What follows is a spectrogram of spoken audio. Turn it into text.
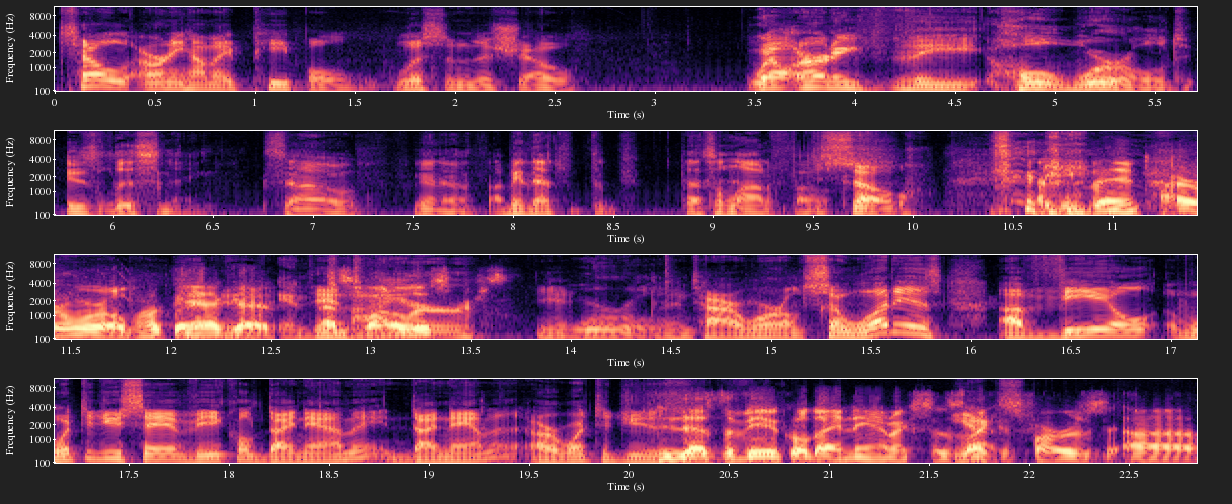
tell Ernie how many people listen to the show. Well, Ernie, the whole world is listening. So you know, I mean, that's that's a lot of folks. So the entire world. Okay, I got And that's a lot of listeners. Yeah, world. the entire world. So what is a vehicle? What did you say? A vehicle dynamic, dynamic, or what did you? That's the vehicle dynamics. Is like as far as uh,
